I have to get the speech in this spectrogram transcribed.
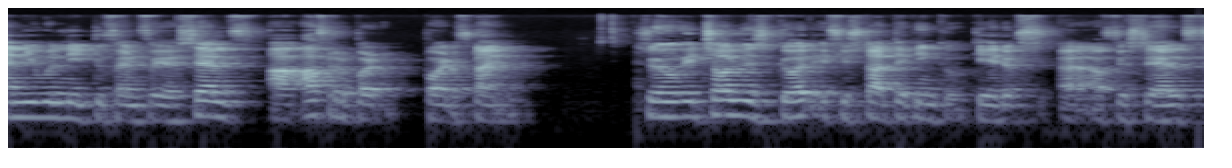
and you will need to fend for yourself uh, after a point of time. So it's always good if you start taking care of, uh, of yourself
